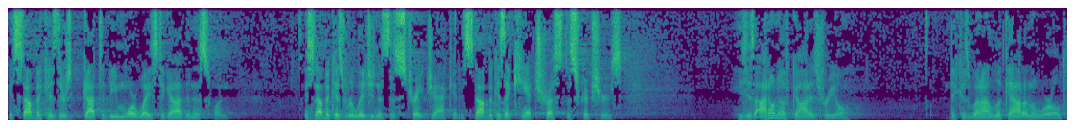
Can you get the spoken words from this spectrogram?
It's not because there's got to be more ways to God than this one. It's not because religion is a straitjacket. It's not because I can't trust the scriptures. He says, I don't know if God is real because when I look out in the world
